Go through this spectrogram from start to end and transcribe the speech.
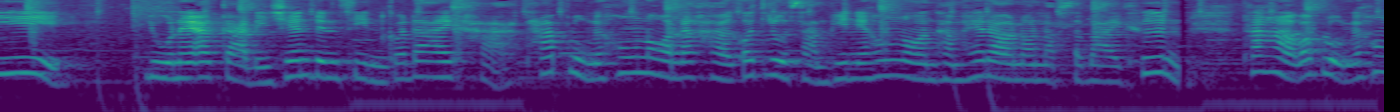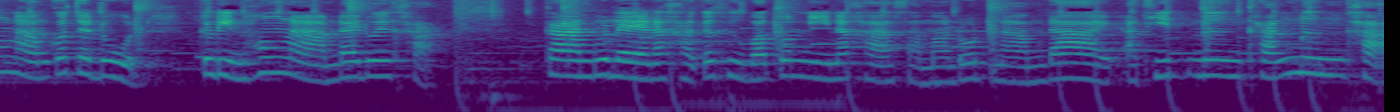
ที่อยู่ในอากาศอย่างเช่นเบนซินก็ได้ค่ะ ถ้าปลูกในห้องนอนนะคะ ก็จะดูดสารพิษในห้องนอนทำให้เรานอนหลับสบายขึ้น ถ้าหากว่าปลูกในห้องน้ำก็จะดูดกลิ่นห้องน้ำได้ด้วยค่ะ การดูแลนะคะก็คือว่าต้นนี้นะคะสามารถรดน้ำได้อาทิตย์หนึ่งครั้งหนึ่งค่ะ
